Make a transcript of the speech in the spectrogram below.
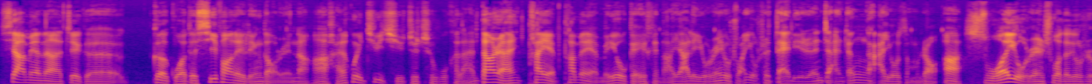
下面呢这个。各国的西方的领导人呢，啊，还会继续支持乌克兰。当然，他也他们也没有给很大压力。有人又说又是代理人战争啊，又怎么着啊？所有人说的就是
